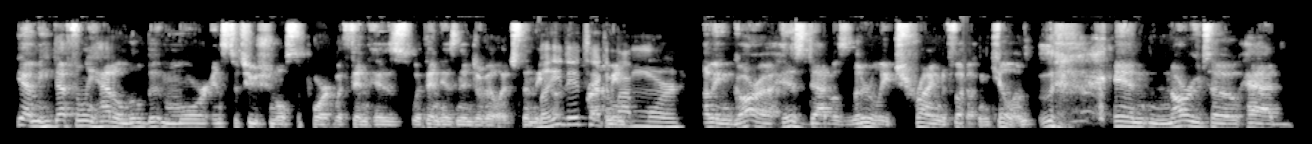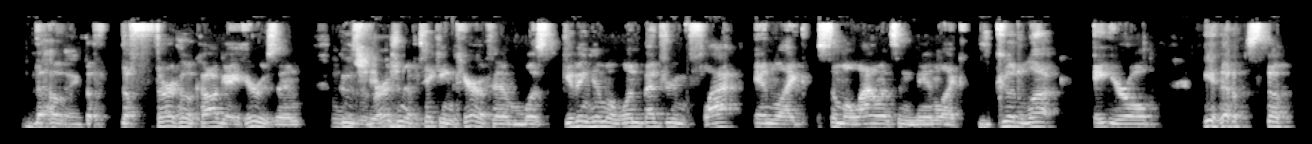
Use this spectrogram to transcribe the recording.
yeah. I mean, he definitely had a little bit more institutional support within his within his ninja village than the. But he did take I a mean, lot more. I mean, Gaara, his dad was literally trying to fucking kill him, and Naruto had the Ho- the, the third Hokage, Hiruzen, whose Shit. version of taking care of him was giving him a one bedroom flat and like some allowance and being like, "Good luck, eight year old." You know, so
